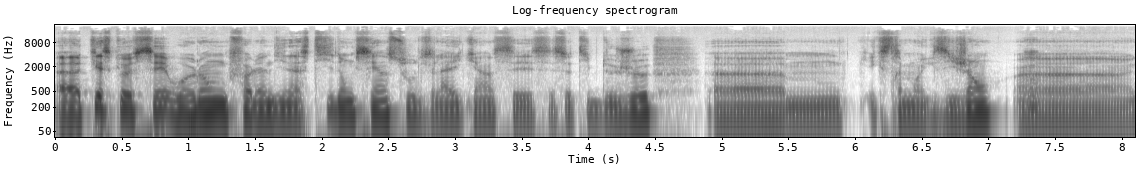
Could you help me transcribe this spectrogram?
Euh, Qu'est-ce que c'est Wolong Fallen Dynasty? Donc, c'est un Souls-like, hein, c'est c'est ce type de jeu euh, extrêmement exigeant euh,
